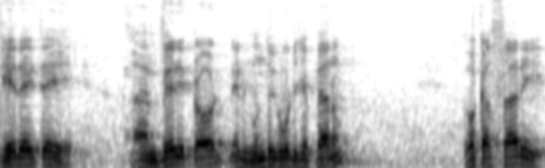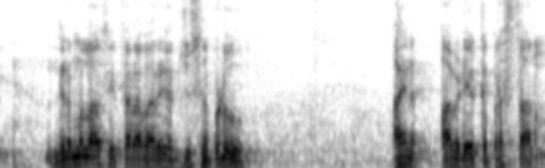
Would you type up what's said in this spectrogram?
ఏదైతే ఐఎమ్ వెరీ ప్రౌడ్ నేను ముందుకు కూడా చెప్పాను. ఒకసారి నిర్మలా సీతారామన్ గారు చూసినప్పుడు ఆయన ఆవిడ యొక్క ప్రస్థానం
